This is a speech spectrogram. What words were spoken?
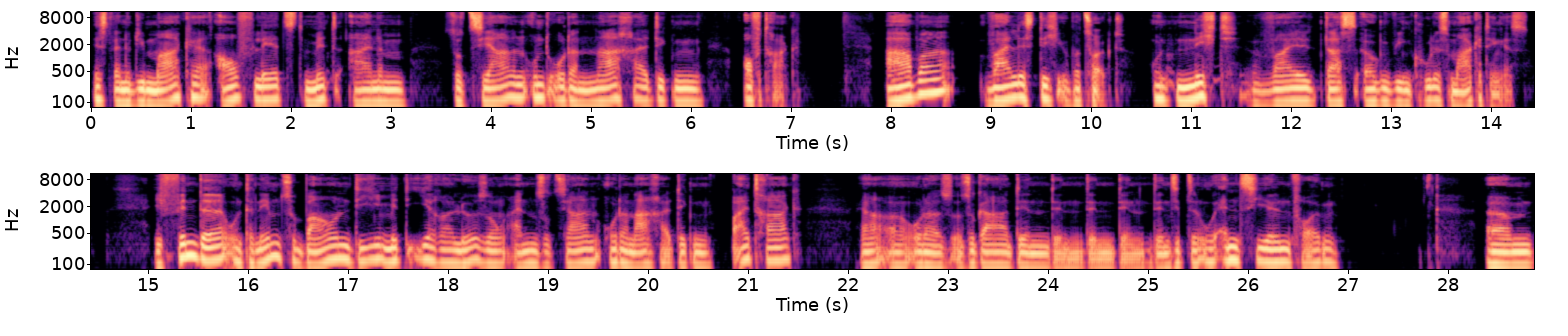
ist, wenn du die Marke auflädst mit einem sozialen und oder nachhaltigen Auftrag. Aber weil es dich überzeugt und nicht, weil das irgendwie ein cooles Marketing ist. Ich finde, Unternehmen zu bauen, die mit ihrer Lösung einen sozialen oder nachhaltigen Beitrag ja, äh, oder sogar den, den, den, den, den 17 UN-Zielen folgen, ähm,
